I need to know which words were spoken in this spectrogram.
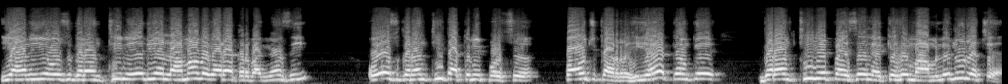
ਯਾਨੀ ਉਸ ਗ੍ਰੰਥੀ ਨੇ ਇਹਦੀਆਂ ਲਾਵਾਂ ਵਗੈਰਾ ਕਰਵਾਈਆਂ ਸੀ, ਉਸ ਗ੍ਰੰਥੀ ਤੱਕ ਵੀ ਪੁਲਿਸ ਪਹੁੰਚ ਕਰ ਰਹੀ ਹੈ, ਕਿਉਂਕਿ ਗ੍ਰੰਥੀ ਨੇ ਪੈਸੇ ਲੈ ਕੇ ਇਹ ਮਾਮਲੇ ਨੂੰ ਰਚਿਆ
